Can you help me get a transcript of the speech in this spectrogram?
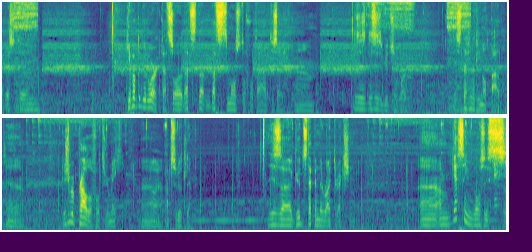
I just um, keep up the good work. That's all. That's that, that's most of what I have to say. Um, this is this is good so far. It's definitely not bad. Uh, you should be proud of what you're making. Uh, absolutely. This is a good step in the right direction. I'm guessing those is...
